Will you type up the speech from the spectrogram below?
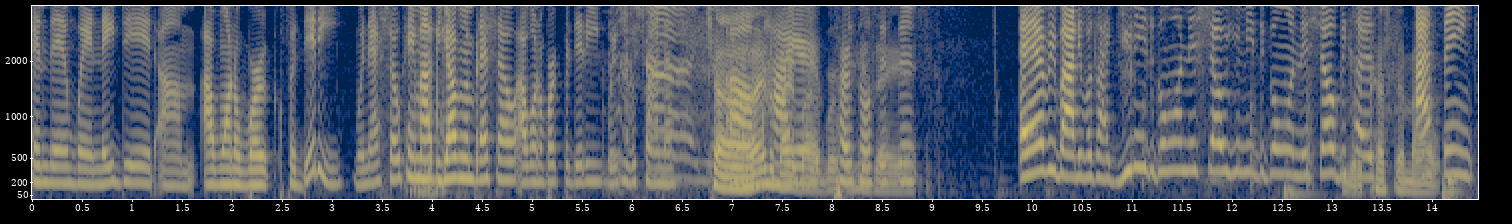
And then when they did um I Want to Work for Diddy, when that show came out, do y'all remember that show? I Want to Work for Diddy, where he was trying to Child, Um, hire about to work with personal his ass. assistants. everybody was like, "You need to go on this show. You need to go on this show because I think."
